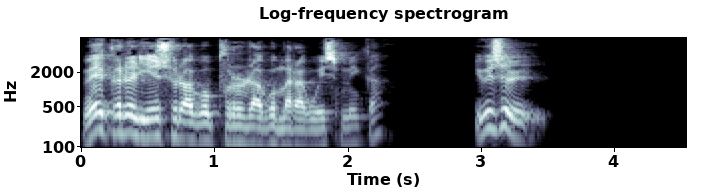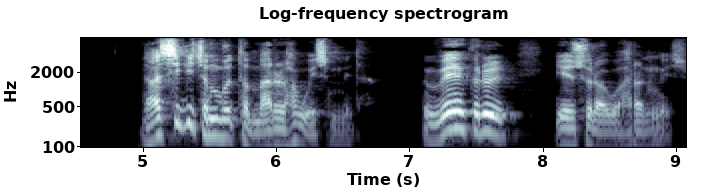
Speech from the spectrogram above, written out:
왜 그를 예수라고 부르라고 말하고 있습니까? 이것을 나시기 전부터 말을 하고 있습니다. 왜 그를 예수라고 하라는 것이,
